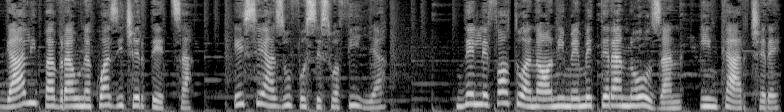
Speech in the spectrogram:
Galip avrà una quasi certezza. E se Asu fosse sua figlia? Delle foto anonime metteranno Osan, in carcere,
